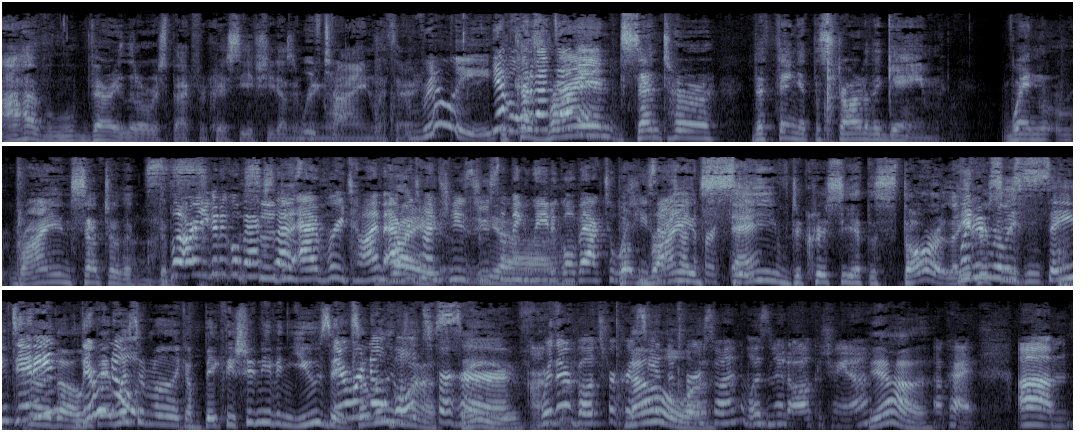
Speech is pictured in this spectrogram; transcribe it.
I have l- very little respect for Chrissy if she doesn't bring talked- Ryan with her. really, Yeah, but what because about Ryan Devon? sent her the thing at the start of the game. When Ryan sent her the, the But are you going to go back So to that does- every time? Every Right, time she needs to do something, we need to go back to what but he sent her Ryan the first day. saved Chrissy at the start. Like He didn't really Chrissy's- save Did her he? though. There were That no- wasn't really like a big. They shouldn't even use it. There were so no really votes for her. save. Were there votes for Chrissy at the first one? Wasn't it all Katrina? Yeah. Okay. Um,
